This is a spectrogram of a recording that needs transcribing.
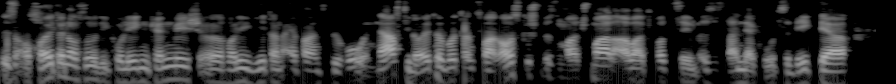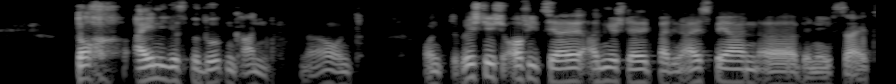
ist auch heute noch so, die Kollegen kennen mich, äh, Holly geht dann einfach ins Büro und nervt die Leute, wird dann zwar rausgeschmissen manchmal, aber trotzdem ist es dann der kurze Weg, der doch einiges bewirken kann. Ja, und, und richtig offiziell angestellt bei den Eisbären äh, bin ich seit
